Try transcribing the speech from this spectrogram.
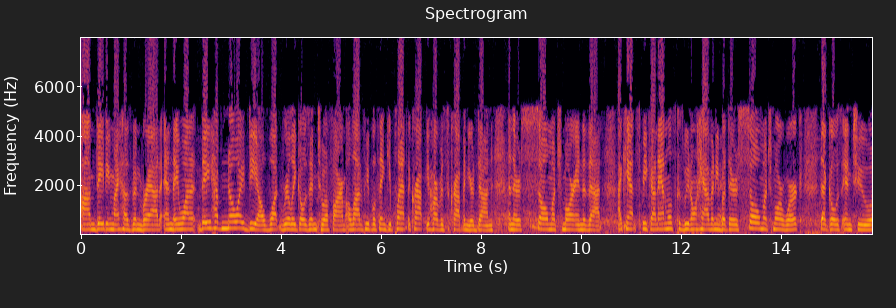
um, dating my husband Brad, and they want they have no idea what really goes into a farm. A lot of people think you plant the crop, you harvest the crop, and you're done, and there's so much more into that. I can't speak on animals because we don't have any, but there's so much more work that goes into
